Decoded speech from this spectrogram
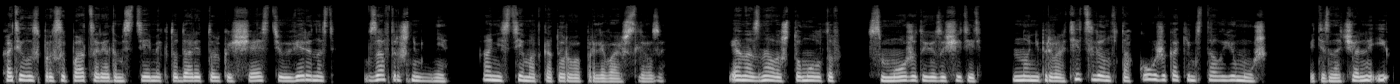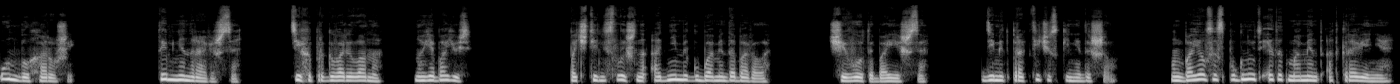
Хотелось просыпаться рядом с теми, кто дарит только счастье и уверенность в завтрашнем дне, а не с тем, от которого проливаешь слезы. И она знала, что Молотов сможет ее защитить, но не превратится ли он в такого же, каким стал ее муж, ведь изначально и он был хороший. «Ты мне нравишься», — тихо проговорила она, — «но я боюсь». Почти неслышно одними губами добавила. «Чего ты боишься?» Димит практически не дышал. Он боялся спугнуть этот момент откровения.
